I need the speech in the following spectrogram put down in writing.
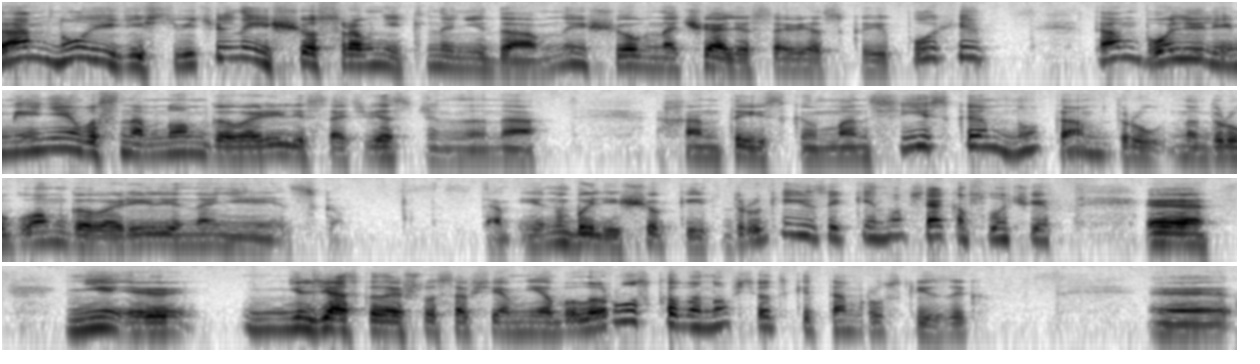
там, ну и действительно, еще сравнительно недавно, еще в начале советской эпохи, там более или менее в основном говорили, соответственно, на хантыйском, мансийском, ну там друг, на другом говорили на ненецком. Там, и, ну, были еще какие-то другие языки, но, в всяком случае, э, не, э, нельзя сказать, что совсем не было русского, но все-таки там русский язык э,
